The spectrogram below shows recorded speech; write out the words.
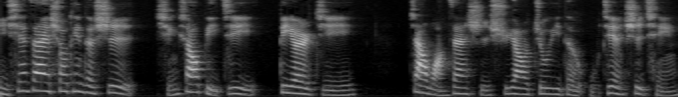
你现在收听的是《行销笔记》第二集：架网站时需要注意的五件事情。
